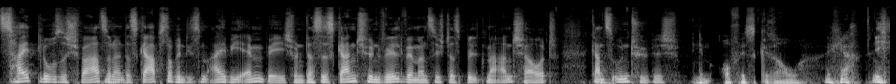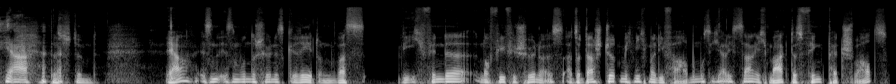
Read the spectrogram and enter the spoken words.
zeitloses Schwarz, sondern das gab es noch in diesem IBM Beige und das ist ganz schön wild, wenn man sich das Bild mal anschaut. Ganz untypisch. In dem Office Grau. ja. Ja. Das stimmt. Ja, ist ein, ist ein wunderschönes Gerät und was, wie ich finde, noch viel, viel schöner ist. Also da stört mich nicht mal die Farbe, muss ich ehrlich sagen. Ich mag das ThinkPad schwarz,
